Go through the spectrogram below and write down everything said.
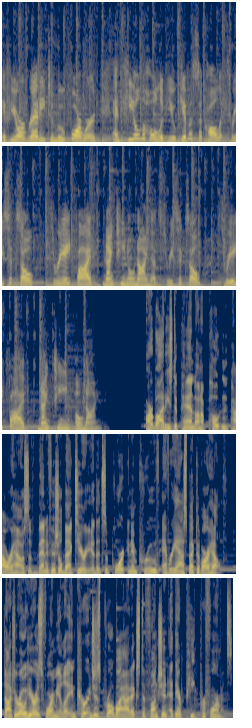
If you're ready to move forward and heal the whole of you, give us a call at 360 385 1909. That's 360 385 1909. Our bodies depend on a potent powerhouse of beneficial bacteria that support and improve every aspect of our health. Dr. Ohhira's formula encourages probiotics to function at their peak performance.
